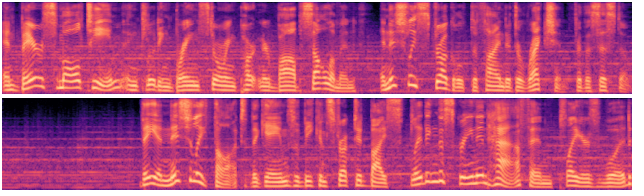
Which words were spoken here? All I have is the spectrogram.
and Baer's small team, including brainstorming partner Bob Solomon, initially struggled to find a direction for the system. They initially thought the games would be constructed by splitting the screen in half and players would,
